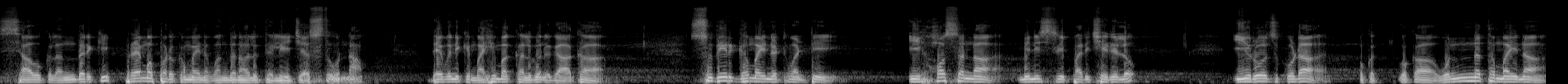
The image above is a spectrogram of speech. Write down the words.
సేవకులందరికీ ప్రేమపూర్వకమైన వందనాలు తెలియజేస్తూ ఉన్నాం. దేవునికి మహిమ కలుగునుగాక. సుదీర్ఘమైనటువంటి ఈ హోసన్న మినిస్ట్రీ పరిచర్యలో ఈరోజు కూడా ఒక ఒక ఉన్నతమైన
